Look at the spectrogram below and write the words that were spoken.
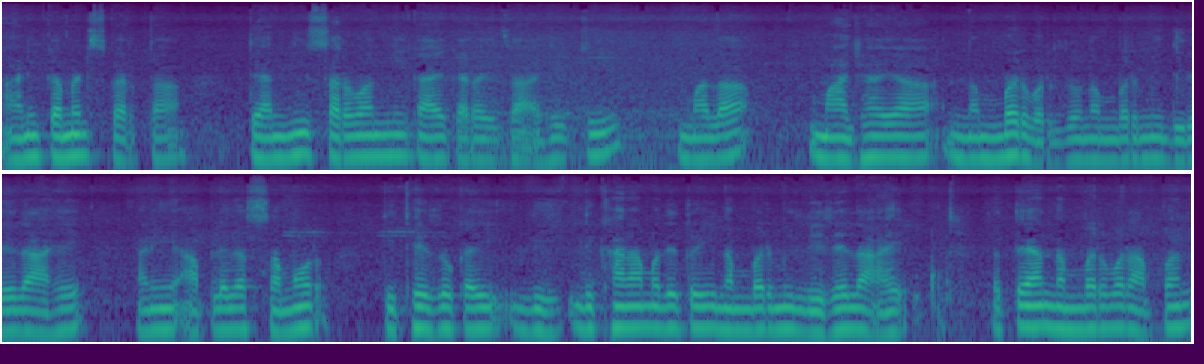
आणि कमेंट्स करता त्यांनी सर्वांनी काय करायचं आहे की मला माझ्या या नंबरवर जो नंबर मी दिलेला आहे आणि आपल्याला समोर तिथे जो काही लि लिखाणामध्ये तोही नंबर मी लिहिलेला आहे तर त्या नंबरवर आपण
